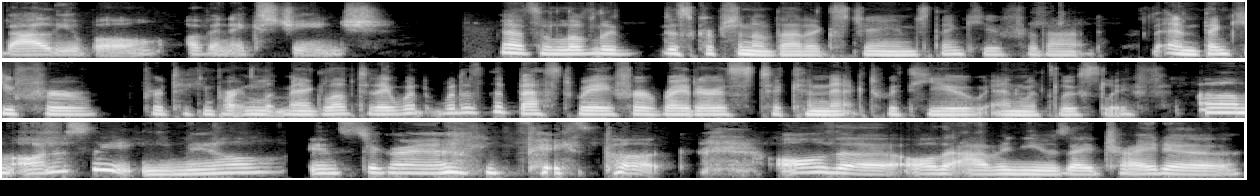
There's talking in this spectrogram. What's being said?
valuable of an exchange. That's a lovely description of that exchange. Thank you for that. And thank you for for taking part in Lit Mag Love today. What what is the best way for writers to connect with you and with Loose Leaf? Um, honestly, email, Instagram, Facebook, all the all the avenues. I try to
